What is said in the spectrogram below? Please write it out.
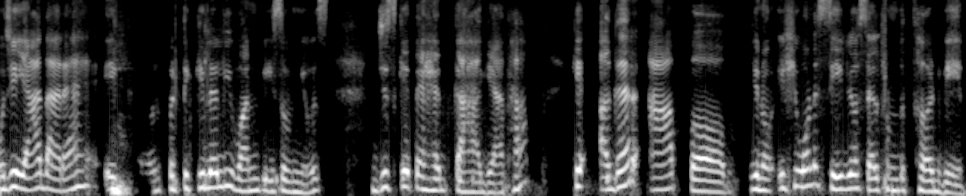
मुझे याद आ रहा है एक particularly one piece of news जिसके तहत कहा गया था कि अगर आप you know if you want to save yourself from the third wave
